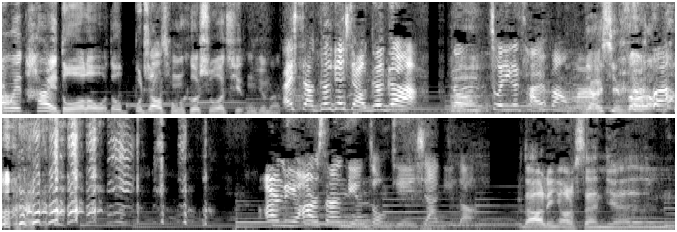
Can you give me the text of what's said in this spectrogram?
因为太多了，我都不知道从何说起。同学们，哎，小哥哥，小哥哥，能做一个采访吗？你要性骚扰。二零二三年总结一下你的。我的二零二三年，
